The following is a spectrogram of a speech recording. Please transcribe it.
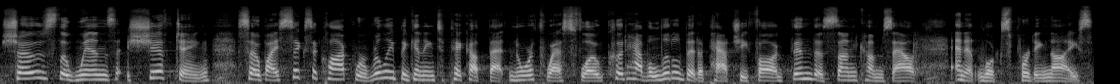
Shows the winds shifting. So by 6 o'clock, we're really beginning to pick up that northwest flow. Could have a little bit of patchy fog. Then the sun comes out and it looks pretty nice.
